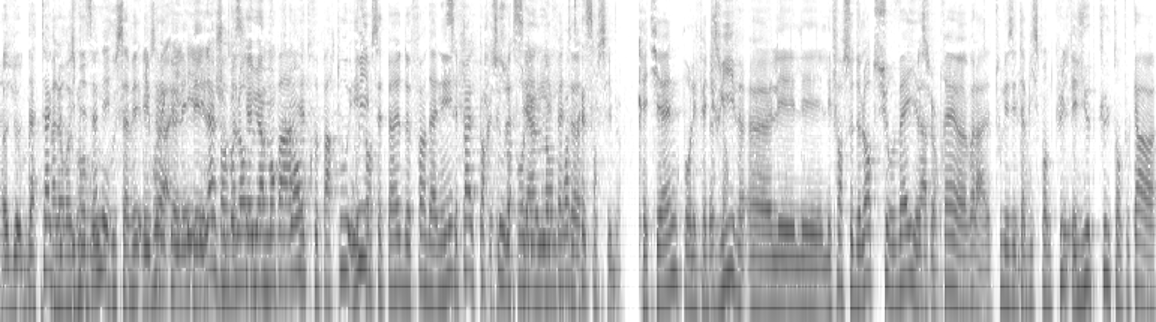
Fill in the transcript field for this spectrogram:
euh, d'attaques depuis des années. Vous, savez, et, voilà, que les, et, là, je pense qu'il y a eu un manquement. être partout et quand cette période de fin d'année, c'est pas partout, c'est un endroit très sensible chrétiennes, pour les fêtes juives, euh, les, les, les, forces de l'ordre surveillent à peu près euh, voilà, tous les établissements de culte, les lieux de culte en tout cas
